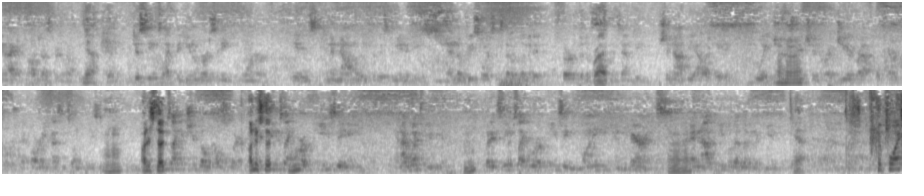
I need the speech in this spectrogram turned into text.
and I apologize for interrupting. Yeah. It just seems like the university corner is an anomaly for this community, and the resources that are limited, a third of the department right. is empty, should not be allocated to a mm-hmm. jurisdiction mm-hmm. or a geographical territory that already has its own police department. Mm-hmm. Understood. It seems like it should go elsewhere. Understood. It seems like mm-hmm. we're appeasing, and I went to UVA, mm-hmm. but it seems like we're appeasing money and parents mm-hmm. and not people that live in the community. Yeah. Good point.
